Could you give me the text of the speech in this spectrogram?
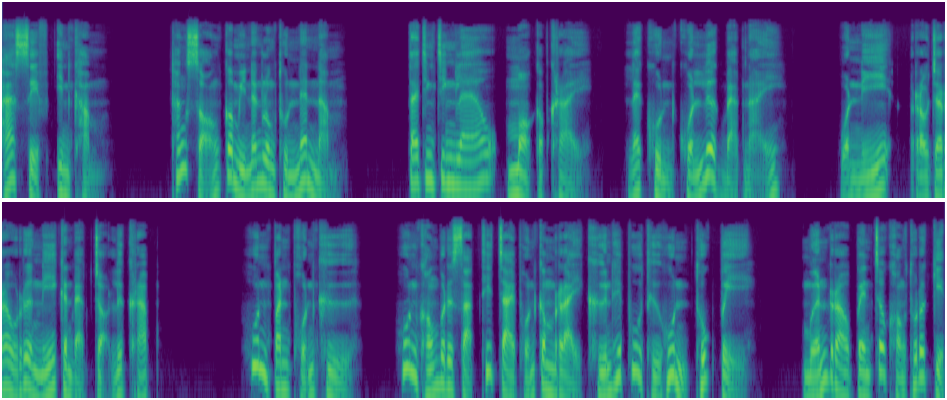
passive income ทั้งสองก็มีนักลงทุนแนะนำแต่จริง ๆ แล้วเหมาะกับใคร และคุณควรเลือกแบบไหน วันนี้เราจะเล่าเรื่องนี้กันแบบเจาะลึกครับ หุ้นปันผลคือ หุ้นของบริษัทที่จ่ายผลกำไรคืนให้ผู้ถือหุ้นทุกปี เหมือนเราเป็นเจ้าของธุรกิจ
